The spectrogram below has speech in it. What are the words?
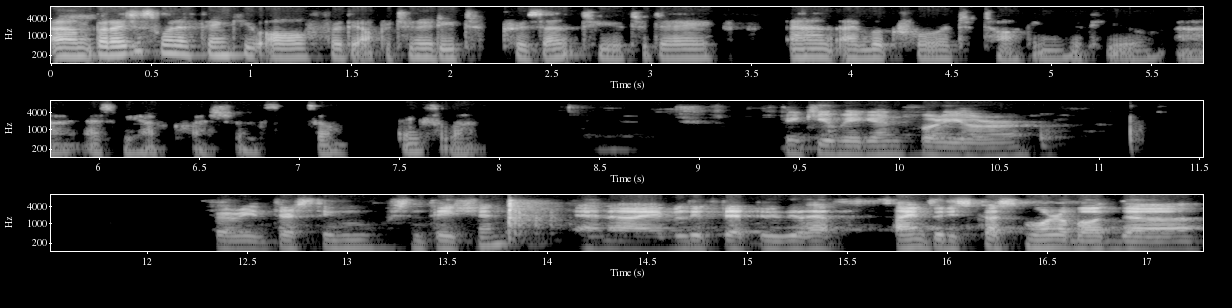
um, but I just want to thank you all for the opportunity to present to you today, and I look forward to talking with you uh, as we have questions. So thanks a lot. Thank you, Meghann, for your very interesting presentation, and I believe that we will have time to discuss more about the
